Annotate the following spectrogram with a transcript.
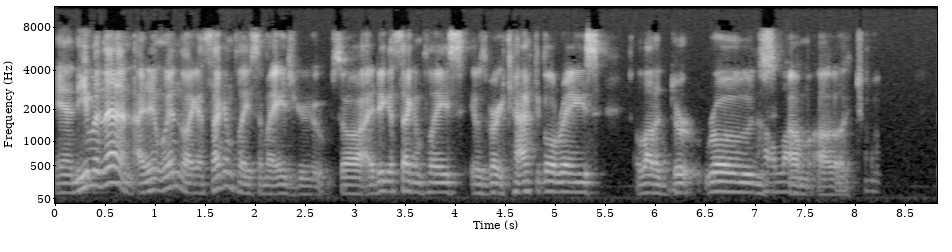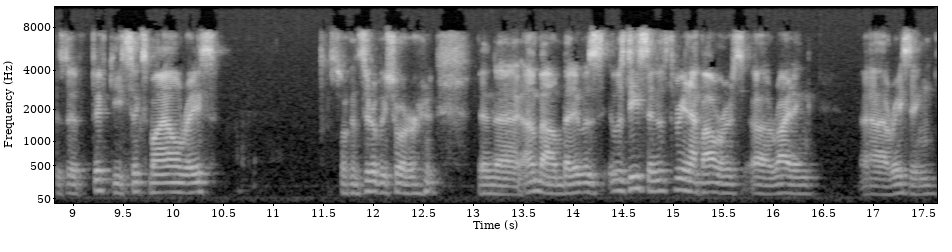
and even then I didn't win though. I got second place in my age group, so I did get second place. It was a very tactical race a lot of dirt roads. Um, uh, it's a 56 mile race, so considerably shorter than the Unbound, but it was it was decent. It was three and a half hours uh, riding, uh, racing,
